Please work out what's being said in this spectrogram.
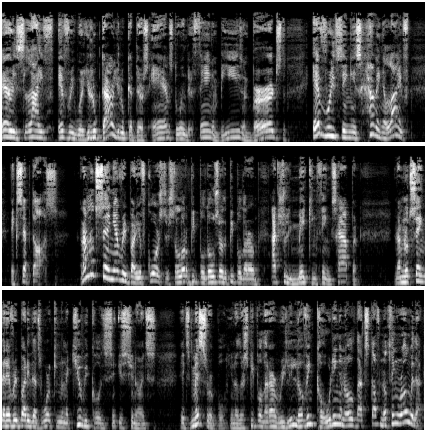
There is life everywhere. You look down, you look at there's ants doing their thing, and bees and birds. Everything is having a life except us. And I'm not saying everybody, of course, there's a lot of people, those are the people that are actually making things happen. And I'm not saying that everybody that's working on a cubicle is, is you know, it's it's miserable. You know, there's people that are really loving coding and all that stuff. Nothing wrong with that.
